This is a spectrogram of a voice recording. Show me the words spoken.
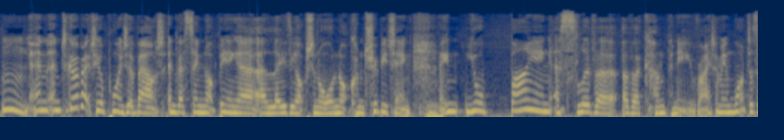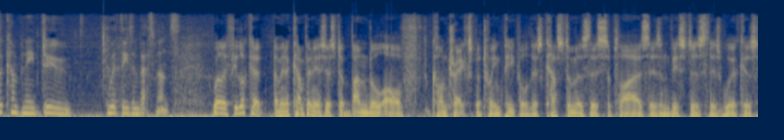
Mm, and and to go back to your point about investing not being a, a lazy option or not contributing, mm. I mean, you're buying a sliver of a company, right? I mean, what does a company do with these investments? Well, if you look at, I mean, a company is just a bundle of contracts between people. There's customers, there's suppliers, there's investors, there's workers.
